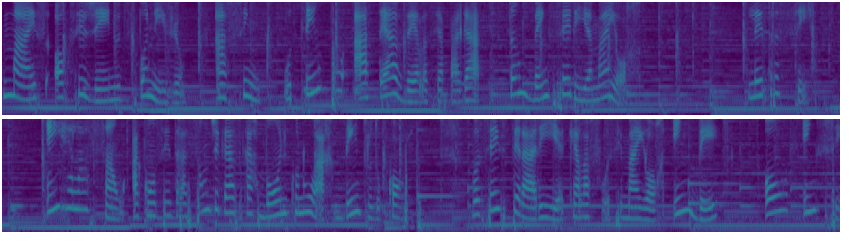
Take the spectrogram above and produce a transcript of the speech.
mais oxigênio disponível. Assim, o tempo até a vela se apagar também seria maior. Letra C. Em relação à concentração de gás carbônico no ar dentro do copo, você esperaria que ela fosse maior em B ou em C?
